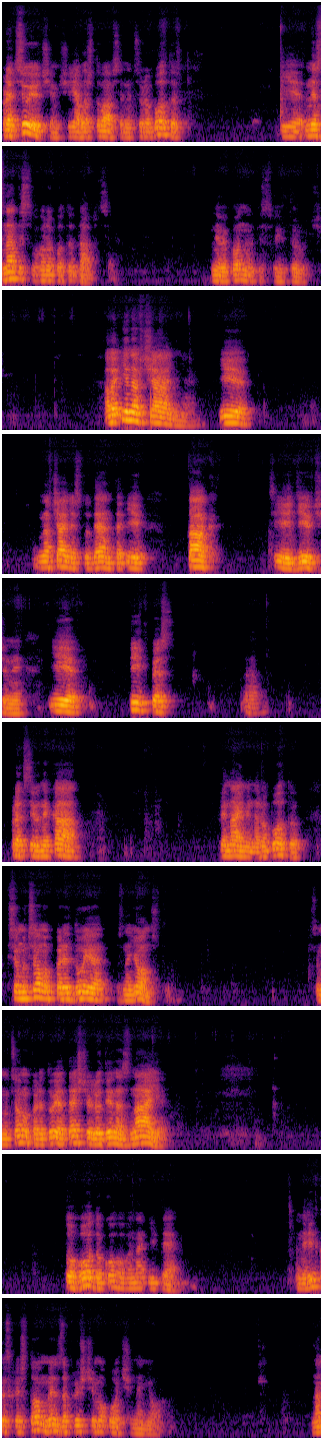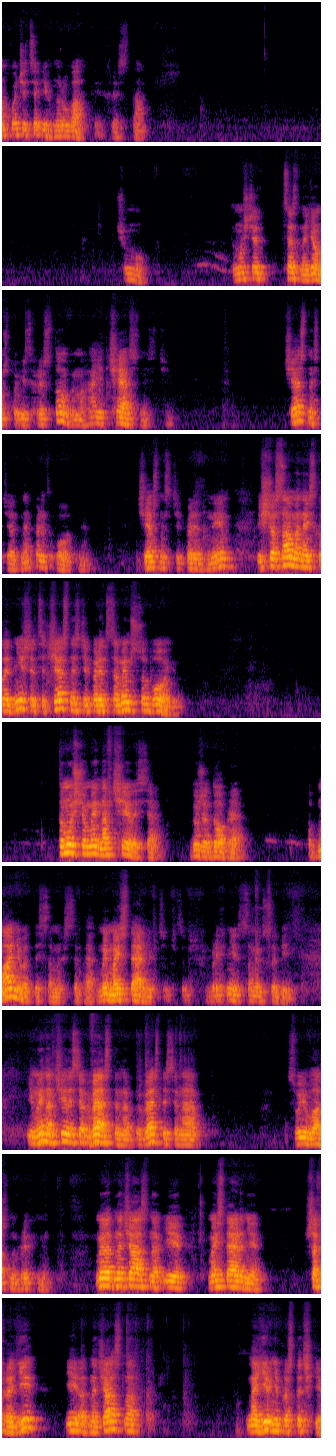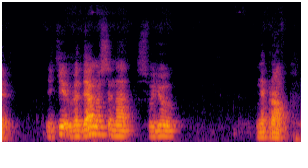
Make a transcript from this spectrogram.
працюючим, що я влаштувався на цю роботу, і не знати свого роботодавця, не виконувати своїх доручень. Але і навчання, і навчання студента, і так цієї дівчини, і підпис е, працівника, принаймні на роботу, всьому цьому передує знайомство. Всьому цьому передує те, що людина знає того, до кого вона йде. А нерідко з Христом ми заплющимо очі на нього. Нам хочеться ігнорувати Христа. Чому? Тому що це знайомство із Христом вимагає чесності. Чесності одне перед одним, чесності перед Ним. І що саме найскладніше, це чесності перед самим собою. Тому що ми навчилися дуже добре обманювати самих себе. Ми майстерні в в брехні самим собі. І ми навчилися вести на, вестися на свою власну брехню. Ми одночасно і майстерні шахраї, і одночасно наївні простачки, які ведемося на свою неправду.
